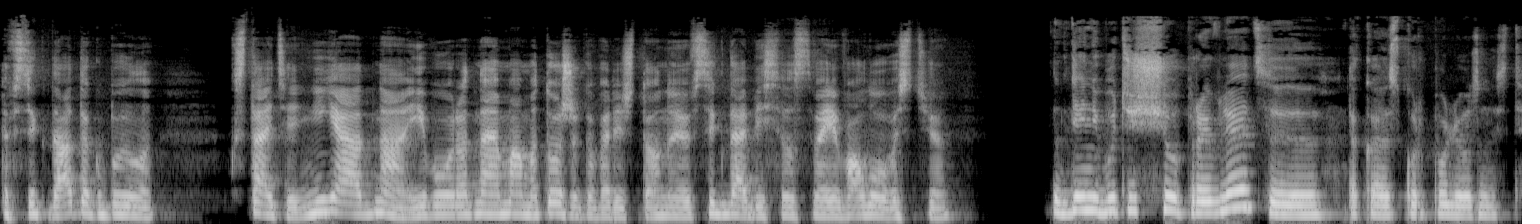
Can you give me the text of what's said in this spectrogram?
Да всегда так было. Кстати, не я одна, его родная мама тоже говорит, что он ее всегда бесил своей воловостью. Где-нибудь еще проявляется такая скрупулезность?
